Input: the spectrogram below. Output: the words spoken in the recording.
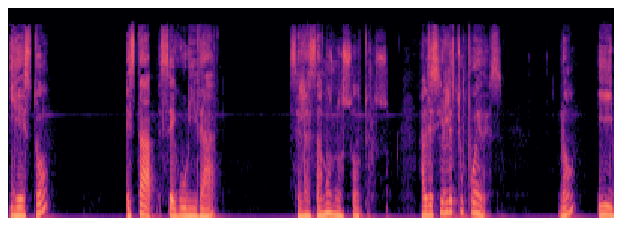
Y esto, esta seguridad, se las damos nosotros. Al decirle tú puedes, ¿no? Y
